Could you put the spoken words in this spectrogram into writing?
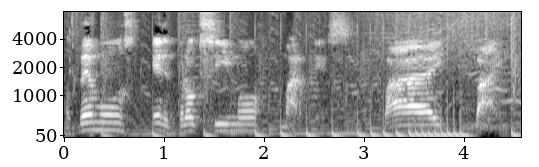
Nos vemos el próximo martes. Bye, bye.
